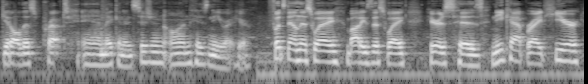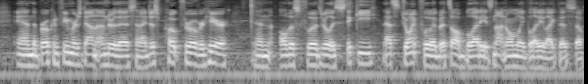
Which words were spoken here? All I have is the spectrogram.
get all this prepped and make an incision on his knee right here Foot's down this way, body's this way. Here's his kneecap right here, and the broken femur's down under this. And I just poked through over here, and all this fluid's really sticky. That's joint fluid, but it's all bloody. It's not normally bloody like this, so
